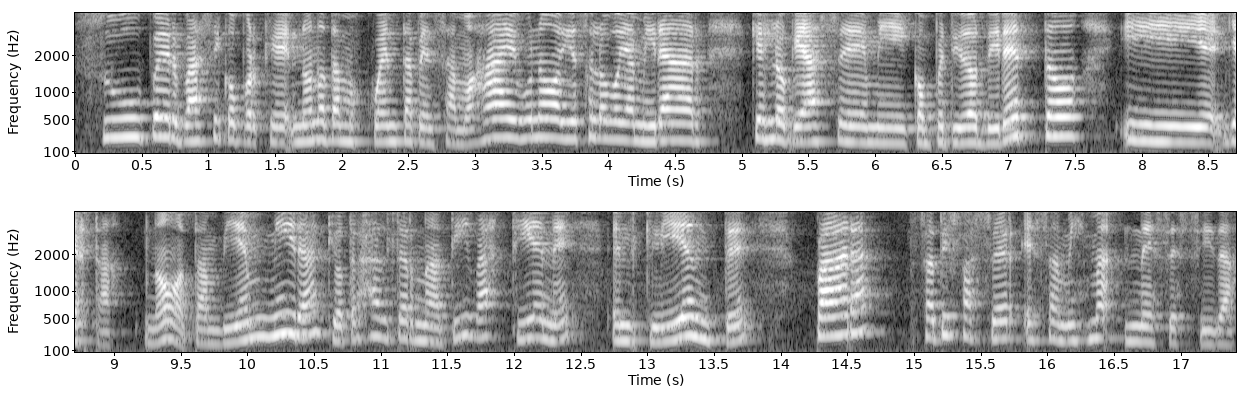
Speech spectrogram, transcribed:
súper básico porque no nos damos cuenta, pensamos, ay, bueno, yo solo voy a mirar qué es lo que hace mi competidor directo y ya está. No, también mira qué otras alternativas tiene el cliente para satisfacer esa misma necesidad.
